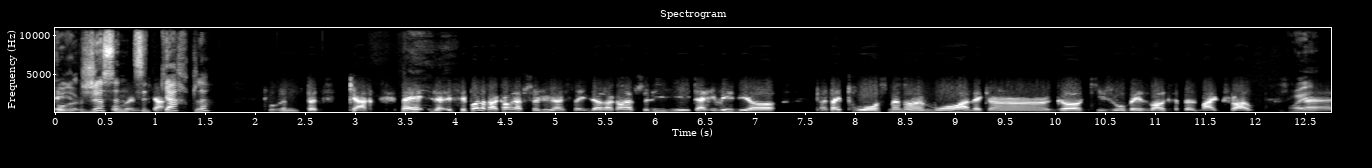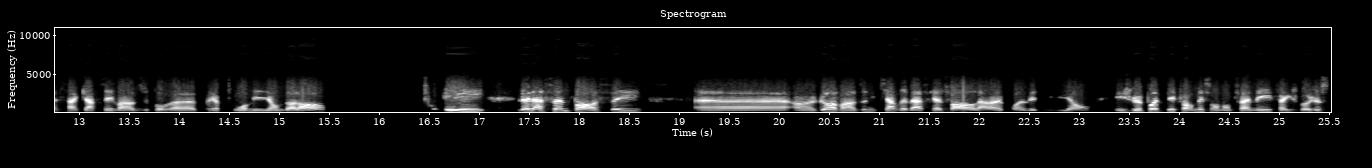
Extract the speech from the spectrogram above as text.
pour juste une une petite carte. carte, là? pour une petite carte. Ben, c'est pas le record absolu. Hein. Le record absolu, il est arrivé il y a peut-être trois semaines, un mois, avec un gars qui joue au baseball qui s'appelle Mike Trout. Oui. Euh, sa carte s'est vendue pour euh, près de 3 millions de dollars. Et là, la semaine passée, euh, un gars a vendu une carte de basketball à 1,8 million. Et je veux pas déformer son nom de famille, fait que je vais juste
